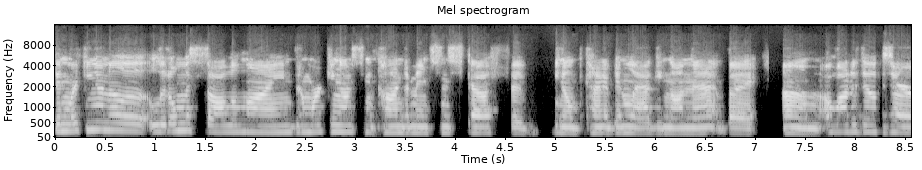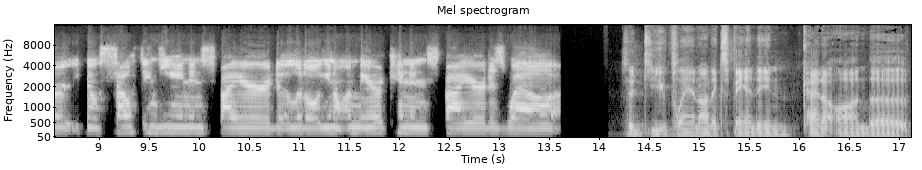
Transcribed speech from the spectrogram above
been working on a little masala line, been working on some condiments and stuff. I've, you know, kind of been lagging on that, but um, a lot of those are, you know, South Indian inspired, a little, you know, American inspired as well. So, do you plan on expanding kind of on the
